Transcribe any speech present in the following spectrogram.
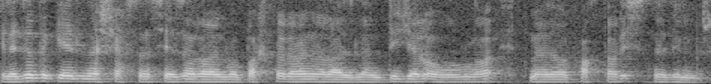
Eləcə də qeyd edilən şəxslərin Siyəzən rayon və başqa rayon ərazilərində digər oğurluq etmələri faktları istisna edilmir.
